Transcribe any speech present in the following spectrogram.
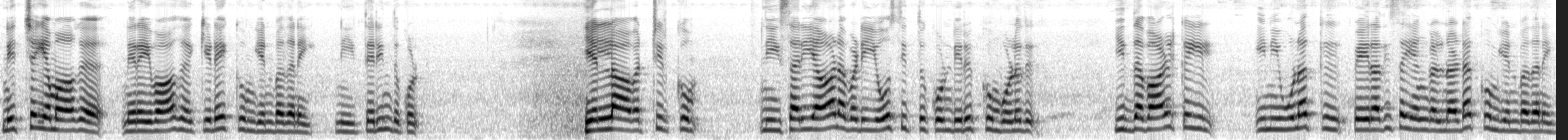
நிச்சயமாக நிறைவாக கிடைக்கும் என்பதனை நீ தெரிந்து கொள் எல்லாவற்றிற்கும் நீ சரியானபடி யோசித்து கொண்டிருக்கும் பொழுது இந்த வாழ்க்கையில் இனி உனக்கு பேரதிசயங்கள் நடக்கும் என்பதனை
